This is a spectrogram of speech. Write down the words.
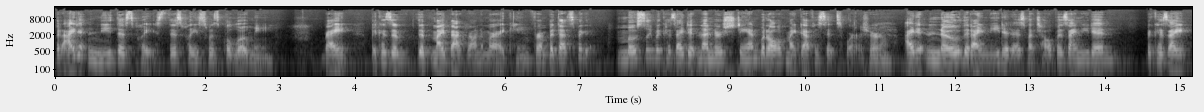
but i didn't need this place. This place was below me right because of the, my background and where i came from but that's mostly because i didn't understand what all of my deficits were sure I didn't know that I needed as much help as I needed because I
